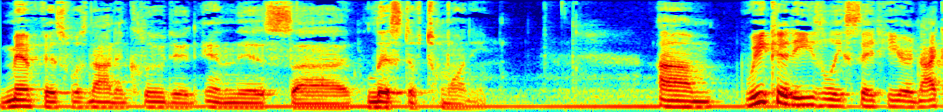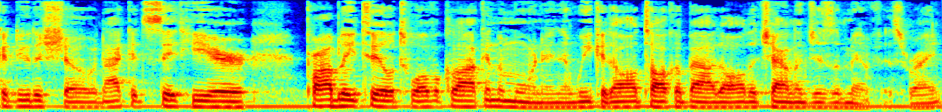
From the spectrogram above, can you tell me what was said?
Memphis was not included in this uh, list of 20. Um, we could easily sit here and I could do the show and I could sit here probably till 12 o'clock in the morning and we could all talk about all the challenges of Memphis, right?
